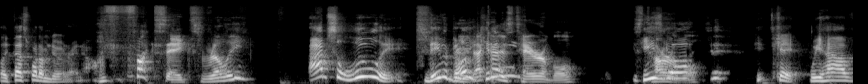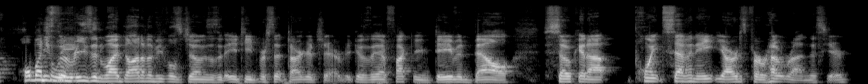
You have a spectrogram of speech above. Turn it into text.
Like that's what I'm doing right now. Oh, fuck's sakes, really? Absolutely, David Bell. that guy's me? terrible. He's, He's terrible. Got, okay, we have a whole bunch He's of the reason why Donovan Peoples Jones is an 18% target share because they have fucking David Bell soaking up 0.78 yards per route run this year.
